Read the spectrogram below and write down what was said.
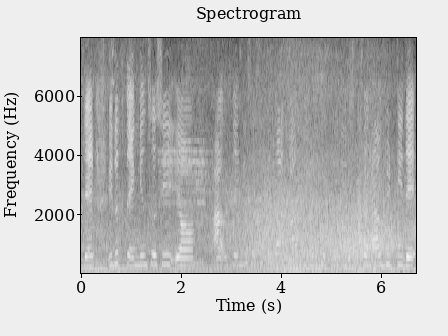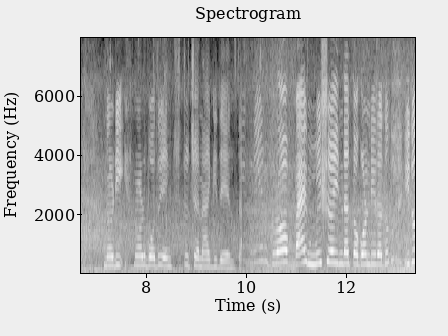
ಇದೆ ಇದು ತೆಂಗಿನ ಸಸಿ ತೆಂಗಿನ ಸಸಿ ಕೂಡ ಚೆನ್ನಾಗಿ ಬಿಟ್ಟಿದೆ. ನೋಡಿ, ನೋಡ್ಬೋದು ಎಷ್ಟು ಚೆನ್ನಾಗಿದೆ ಅಂತ. ಗ್ರೀನ್ ಗ್ರೋ ಬ್ಯಾಗ್ ಇಂದ ತಗೊಂಡಿರೋದು. ಇದು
